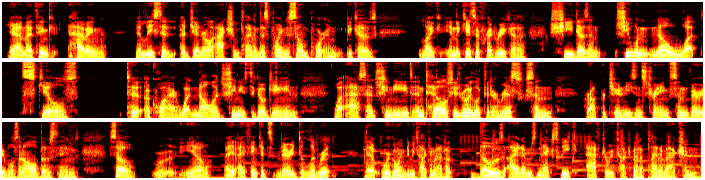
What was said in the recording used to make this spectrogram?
Yeah, and I think having at least a, a general action plan at this point is so important because, like in the case of Frederica, she doesn't, she wouldn't know what skills to acquire, what knowledge she needs to go gain, what assets she needs until she's really looked at her risks and her opportunities and strengths and variables and all of those things. So, you know, I, I think it's very deliberate that we're going to be talking about those items next week after we've talked about a plan of action.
